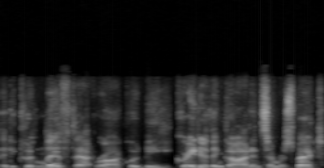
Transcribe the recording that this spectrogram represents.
that he couldn't lift, that rock would be greater than God in some respect.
